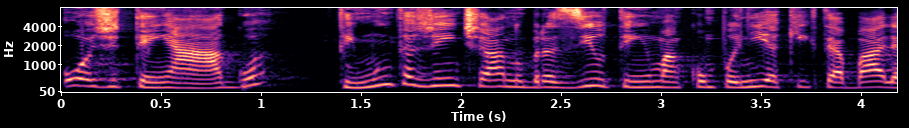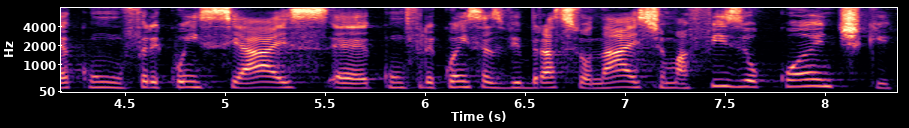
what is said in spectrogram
hoje tem a água, tem muita gente já no Brasil, tem uma companhia aqui que trabalha com frequenciais, é, com frequências vibracionais, chama Physioquantic.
